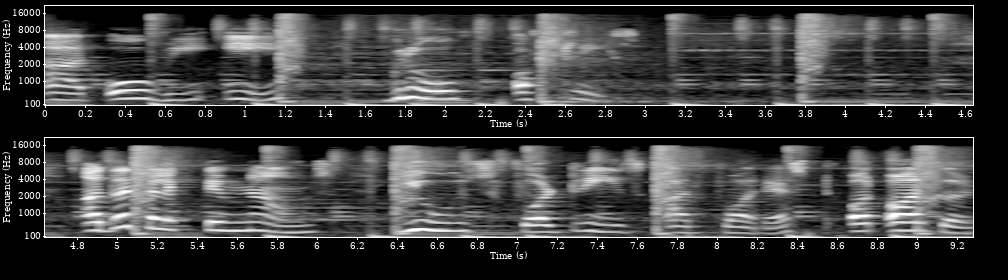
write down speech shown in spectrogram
R O V E grove of trees. Other collective nouns used for trees are forest or orchard.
